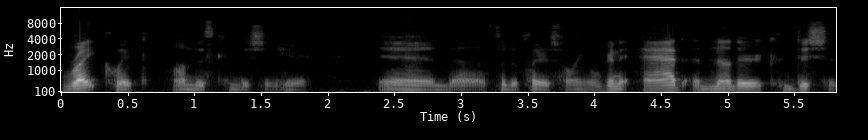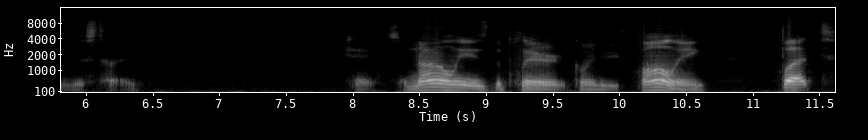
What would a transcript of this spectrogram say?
right click on this condition here and uh, for the players falling we're going to add another condition this time. Okay. So not only is the player going to be falling but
